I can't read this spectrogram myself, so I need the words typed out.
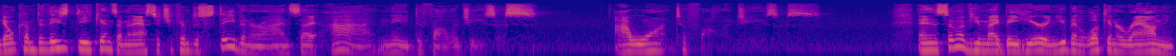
don't come to these deacons. I'm going to ask that you come to Stephen or I and say, I need to follow Jesus. I want to follow Jesus. And some of you may be here and you've been looking around and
